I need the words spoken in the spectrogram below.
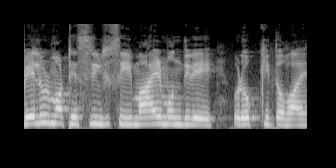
বেলুর মঠে শ্রী শ্রী মায়ের মন্দিরে রক্ষিত হয়।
